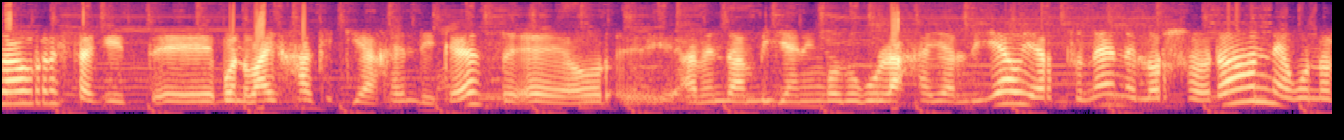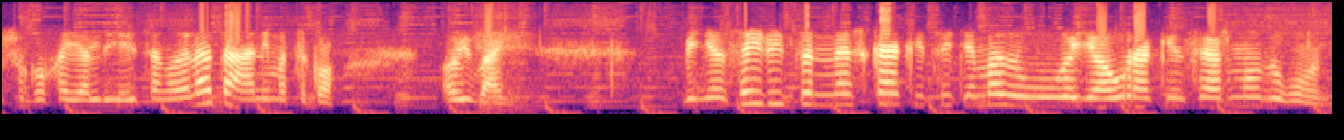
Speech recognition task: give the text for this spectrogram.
gaur ez dakit, e, bueno, bai jakikia jendik, ez? E, hor, e, abenduan bilan ingo dugula jaialdia, oi hartzunen, elor soron, egun osoko jaialdia izango dela, eta animatzeko. Hoi bai. Binen ze iruditzen neskak itziten badugu gehiago aurrakin ze asmo dugun.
